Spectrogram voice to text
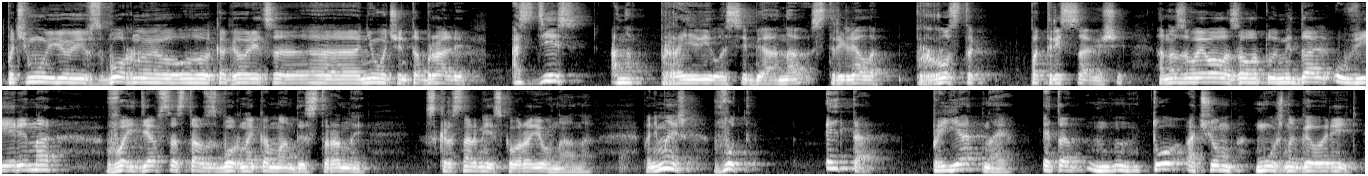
Почему ее и в сборную, как говорится, э, не очень-то брали. А здесь она проявила себя, она стреляла просто потрясающе. Она завоевала золотую медаль уверенно, войдя в состав сборной команды страны. С Красноармейского района она. Понимаешь, вот это приятное, это то, о чем можно говорить.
